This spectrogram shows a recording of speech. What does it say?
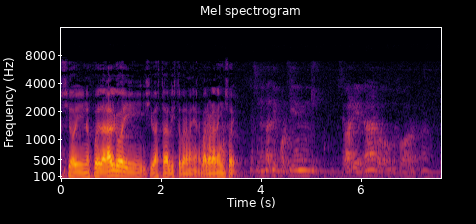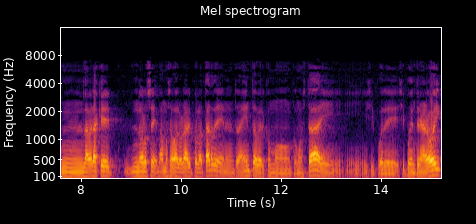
si hoy nos puede dar algo y si va a estar listo para mañana. Valoraremos hoy. Si no está al 100%, ¿se va a arriesgar o mejor? Mm, La verdad es que no lo sé. Vamos a valorar por la tarde en el entrenamiento a ver cómo, cómo está y, y si puede si puede entrenar hoy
